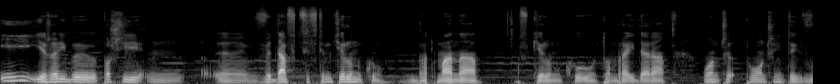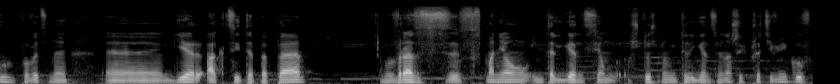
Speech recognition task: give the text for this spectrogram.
I jeżeli by poszli mm, e, wydawcy w tym kierunku, Batmana w kierunku Tomb Raidera, łącze, połączenie tych dwóch, powiedzmy, e, gier akcji TPP wraz z wspaniałą inteligencją, sztuczną inteligencją naszych przeciwników,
